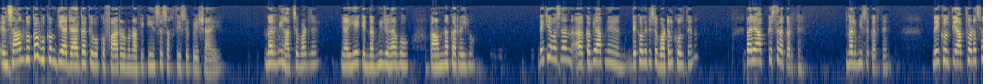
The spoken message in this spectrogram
انسان کو کب حکم دیا جائے گا کہ وہ کفار اور منافقین سے سختی سے پیش آئے؟ نرمی ہاتھ سے بڑھ جائے یا یہ کہ نرمی جو ہے وہ کام نہ کر رہی ہو۔ دیکھیے مثلاً کبھی آپ نے دیکھو گے جیسے بوٹل کھولتے ہیں نا، پہلے آپ کس طرح کرتے ہیں؟ نرمی سے کرتے ہیں۔ نہیں کھلتی آپ تھوڑا سا،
